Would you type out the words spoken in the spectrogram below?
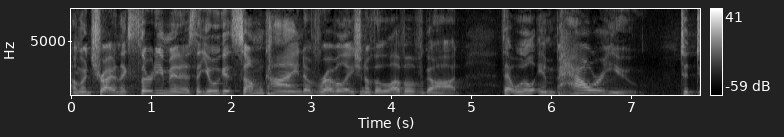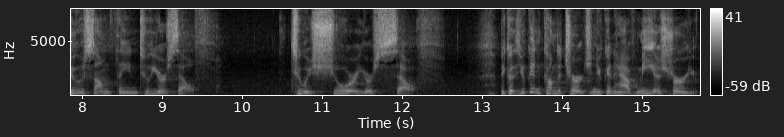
I'm going to try in the next 30 minutes that you will get some kind of revelation of the love of God that will empower you to do something to yourself, to assure yourself. Because you can come to church and you can have me assure you.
